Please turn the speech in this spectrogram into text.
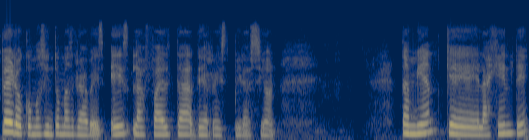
Pero como síntomas graves es la falta de respiración también que la gente,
